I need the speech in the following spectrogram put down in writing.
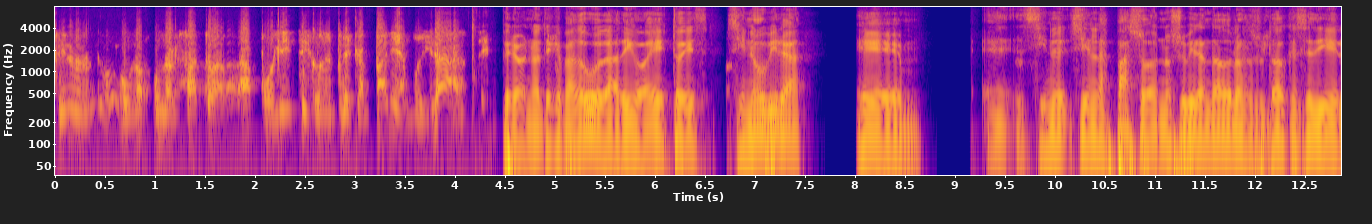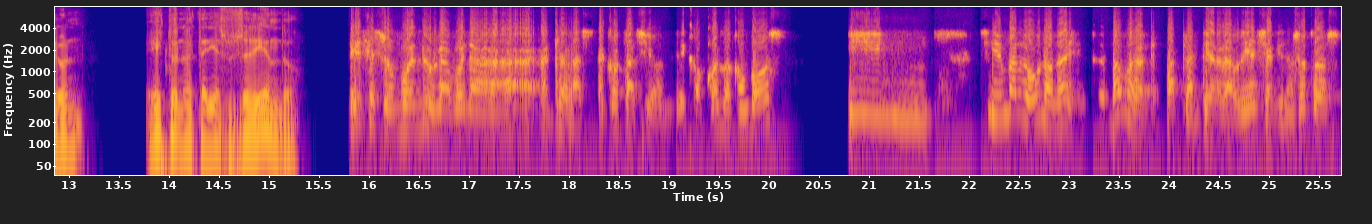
tiene un, un- un olfato a, a político de pre-campaña muy grande. Pero no te quepa duda, digo, esto es, si no hubiera, eh, eh, si, no- si en las pasos no se hubieran dado los resultados que se dieron, esto no estaría sucediendo. Esa es un buen- una buena acotación, de concuerdo con vos. Y mm, sin embargo, uno no es. Vamos a, a plantear a la audiencia que nosotros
